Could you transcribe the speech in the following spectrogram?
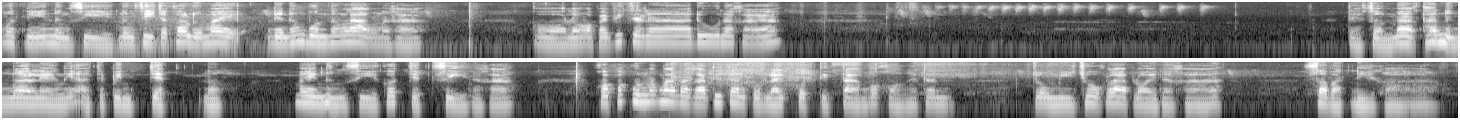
งวดนี้หนึ่งสี่หนึ่งสี่จะเข้าหรือไม่เด่นทั้งบนทั้งล่างนะคะ ก็ลองเอาไปพิจารณาดูนะคะ แต่ส่วนมากถ้าหนึ่งมาแรงนี้อาจจะเป็นเจ็ดเนาะไม่หนึ่งสี่ก็เจ็ดสี่นะคะ ขอบพระคุณมาก ๆ นะคะ ที่ท่านกดไลค์กดติดตามก็ขอให้ท่าน จงมีโชคลาภลอยนะคะ สวัสดีค่ะ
